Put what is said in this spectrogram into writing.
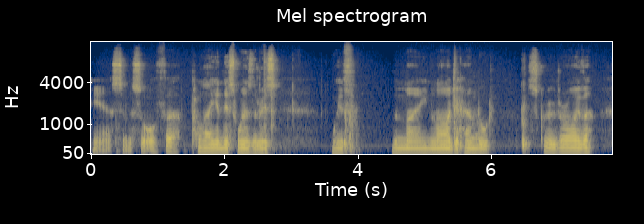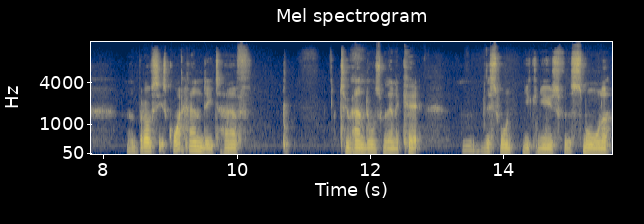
Yeah similar sort of uh, play in this one as there is with the main larger handled screwdriver. Uh, but obviously it's quite handy to have two handles within a kit. This one you can use for the smaller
